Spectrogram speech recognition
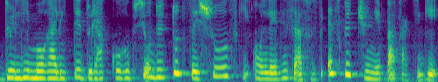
de l'immoralité, de la corruption, de toutes ces choses qui ont l'aidé à la société? Est-ce que tu n'es pas fatigué?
